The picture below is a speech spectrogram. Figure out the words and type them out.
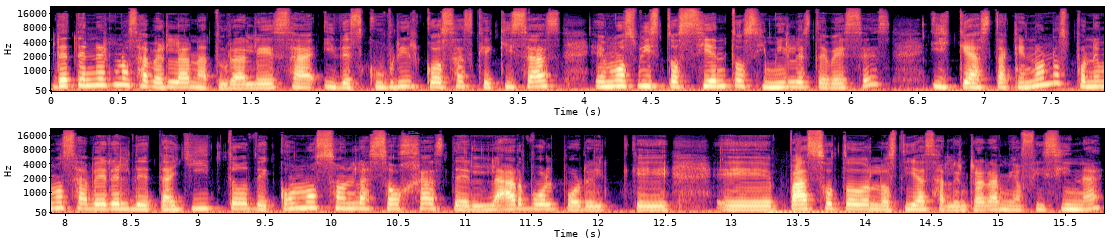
detenernos a ver la naturaleza y descubrir cosas que quizás hemos visto cientos y miles de veces y que hasta que no nos ponemos a ver el detallito de cómo son las hojas del árbol por el que eh, paso todos los días al entrar a mi oficina,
